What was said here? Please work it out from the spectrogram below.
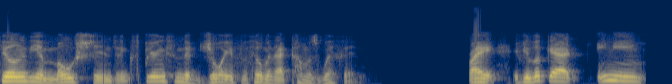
feeling the emotions and experiencing the joy and fulfillment that comes with it right? If you look at any,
